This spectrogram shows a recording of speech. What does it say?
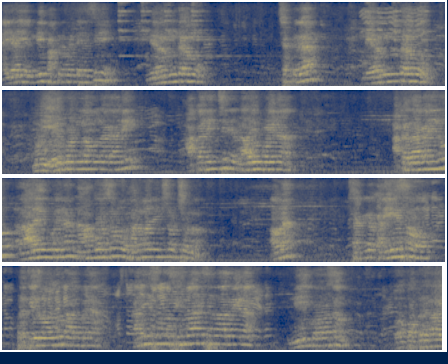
అయ్యా ఇవన్నీ పక్కన పెట్టేసి నిరంతరము చక్కగా నిరంతరము. నువ్వు ఏ పనిలో ఉన్నా కానీ అక్కడి నుంచి నేను రాలేకపోయినా అక్కడ దాకా నేను రాలేకపోయినా నా కోసం హనుమాన్ నుంచి వచ్చి ఉన్నాను అవునా? చక్కగా కనీసం ప్రతిరోజు కాకపోయినా కనీసం శనివారం శనివారం అయినా నీ కోసం ఒక కొబ్బరికాయ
